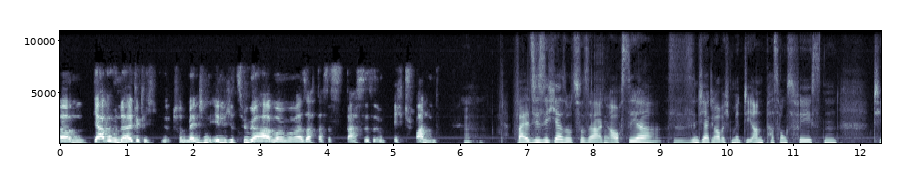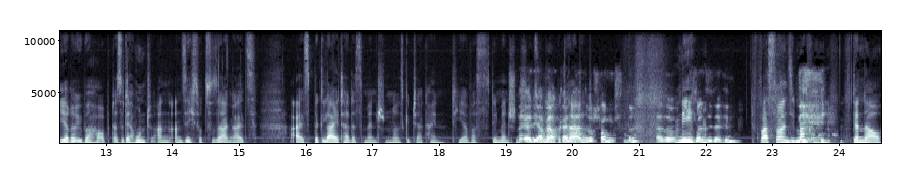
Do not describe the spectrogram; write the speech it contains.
Ähm, ja, wo Hunde halt wirklich schon menschenähnliche Züge haben und man sagt, das ist, das ist echt spannend. Mhm. Weil sie sich ja sozusagen auch sehr, sie sind ja, glaube ich, mit die anpassungsfähigsten Tiere überhaupt. Also der Hund an, an sich sozusagen als, als Begleiter des Menschen. Ne? Es gibt ja kein Tier, was den Menschen. Naja, die so haben ja auch begleitet. keine andere Chance. Ne? Also, nee. wo sollen sie denn hin? Was sollen sie machen? genau.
